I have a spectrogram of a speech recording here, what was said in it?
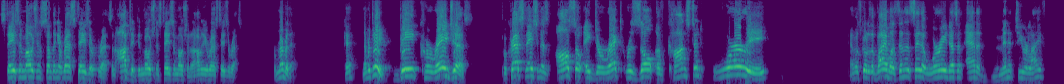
stays in motion, something at rest stays at rest. An object in motion stays in motion, an object at rest stays at rest. Remember that. Okay. Number three, be courageous. Procrastination is also a direct result of constant worry. And let's go to the Bible. Doesn't it say that worry doesn't add a minute to your life?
